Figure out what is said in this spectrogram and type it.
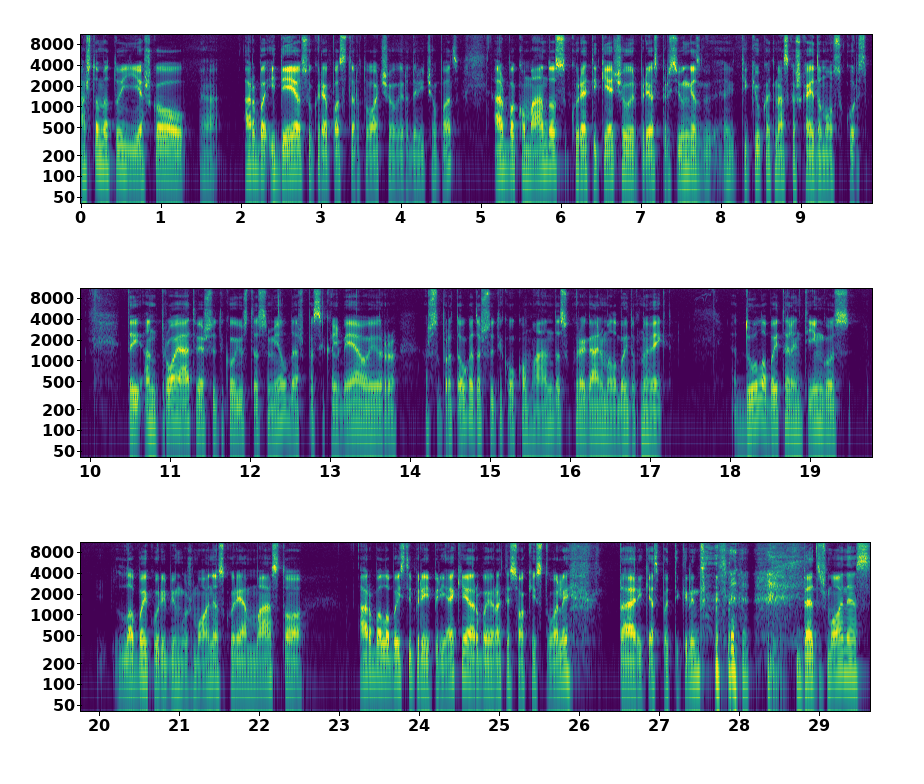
aš tuo metu ieškau e, arba idėjos, su kuria pats startuočiau ir daryčiau pats, arba komandos, kurią tikėčiau ir prie jos prisijungęs e, tikiu, kad mes kažką įdomaus sukursim. Tai antroji atveju aš sutikau Justą su Milda, aš pasikalbėjau ir aš supratau, kad aš sutikau komandą, su kuria galima labai daug nuveikti. Du labai talentingus, labai kūrybingus žmonės, kurie masto arba labai stipriai į priekį, arba yra tiesiog keistuoliai. Ta reikės patikrinti. Bet žmonės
